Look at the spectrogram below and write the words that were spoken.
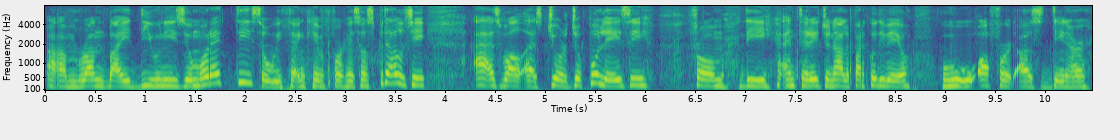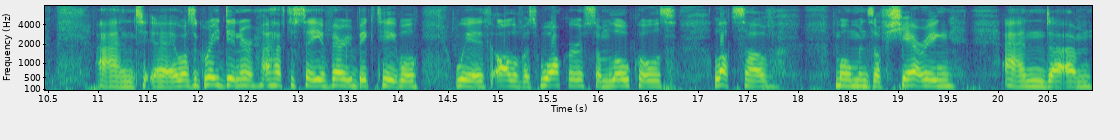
um, run by Dionisio Moretti. So we thank him for his hospitality, as well as Giorgio Polesi from the Ente Regionale Parco di Veio, who offered us dinner. And uh, it was a great dinner, I have to say, a very big table with all of us walkers, some locals, lots of moments of sharing and um,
